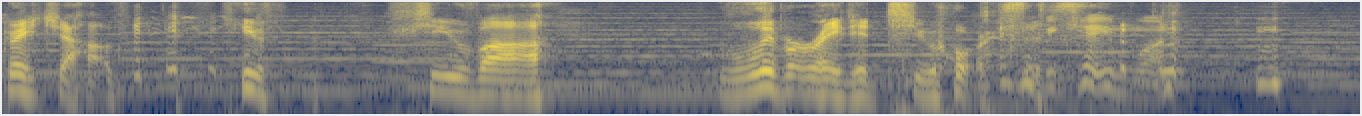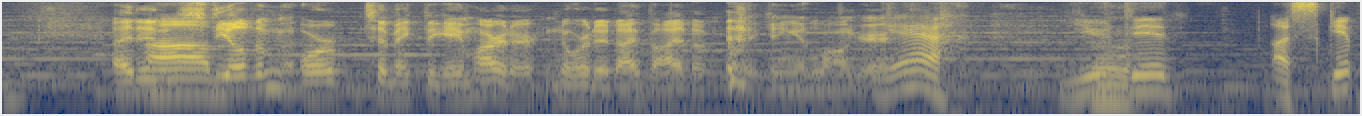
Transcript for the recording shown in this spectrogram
Great job. You've you've uh liberated two horses. Became one. I didn't Um, steal them or to make the game harder, nor did I buy them, making it longer. Yeah, you Mm. did a skip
